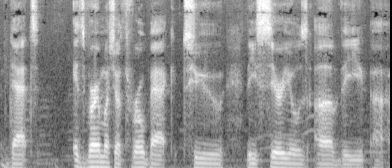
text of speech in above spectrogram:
that it's very much a throwback to these serials of the uh,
